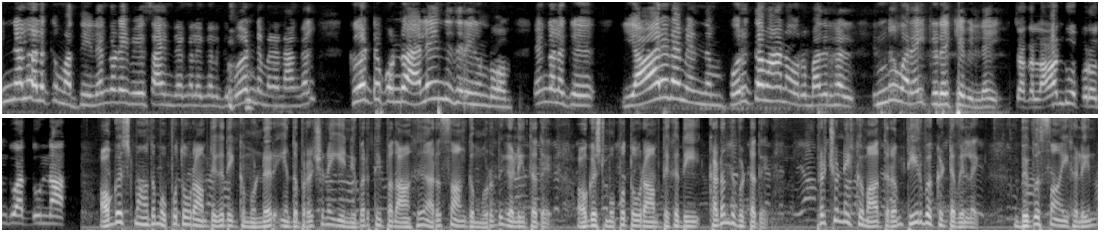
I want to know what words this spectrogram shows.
இன்னல்களுக்கு மத்தியில் எங்களுடைய விவசாய நிலங்கள் எங்களுக்கு வேண்டும் என நாங்கள் கேட்டுக்கொண்டு அலைந்து திரிகின்றோம். எங்களுக்கு யாரிடம் என்னும் பொருத்தமான ஒரு பதில்கள் இன்று வரை கிடைக்கவில்லை. ஆகஸ்ட் மாதம் முப்பத்தோராம் தேதிக்கு முன்னர் இந்த பிரச்சனையை நிவர்த்திப்பதாக அரசாங்கம் உறுதியளித்தது. ஆகஸ்ட் முப்பத்தோராம் தேதி கடந்துவிட்டது. பிரச்சனைக்கு மாத்திரம் தீர்வு கட்டவில்லை. விவசாயிகளின்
